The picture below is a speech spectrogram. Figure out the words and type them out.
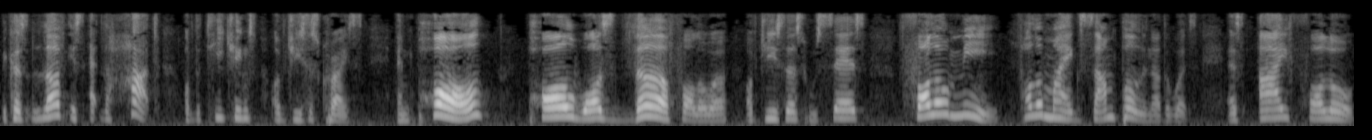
Because love is at the heart of the teachings of Jesus Christ. And Paul, Paul was the follower of Jesus who says, Follow me, follow my example, in other words, as I follow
